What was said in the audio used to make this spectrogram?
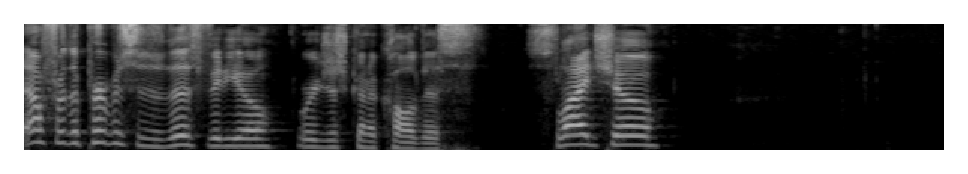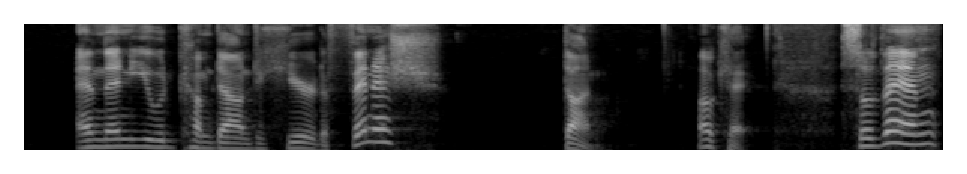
Now for the purposes of this video, we're just going to call this slideshow. And then you would come down to here to finish. Done. Okay. So then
